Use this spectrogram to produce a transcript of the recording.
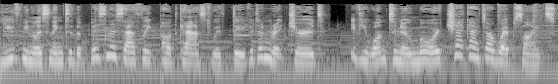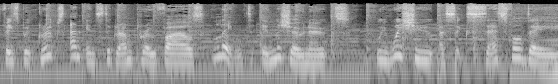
You've been listening to the Business Athlete Podcast with David and Richard. If you want to know more, check out our websites, Facebook groups, and Instagram profiles, linked in the show notes. We wish you a successful day.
